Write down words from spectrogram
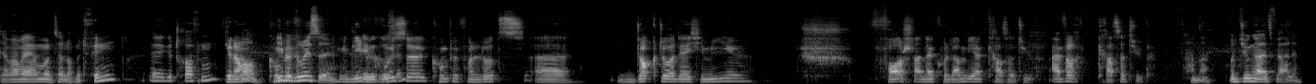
da waren wir, haben wir uns ja noch mit Finn äh, getroffen. Genau. Liebe Grüße. Liebe, Liebe Grüße, Grüße. Kumpel von Lutz, äh, Doktor der Chemie, sch- forscht an der Columbia, krasser Typ. Einfach krasser Typ. Hammer. Und jünger als wir alle.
